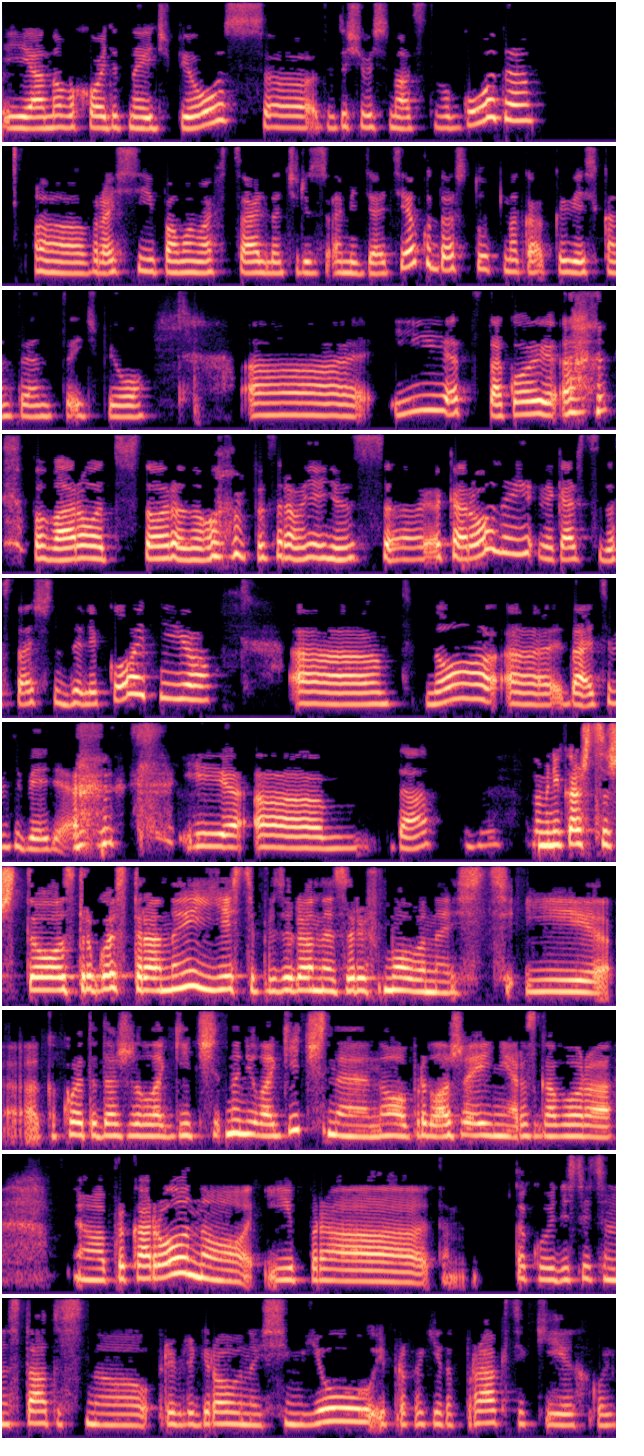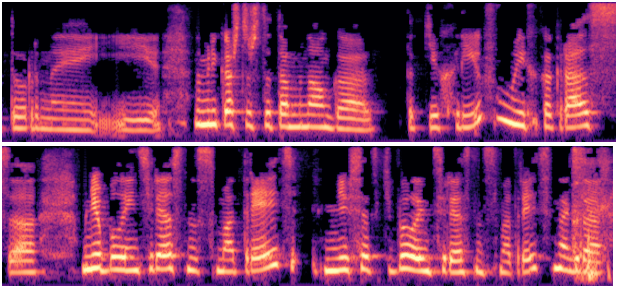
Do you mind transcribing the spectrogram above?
и оно выходит на HBO с 2018 э, года. А, в России, по-моему, официально через Амедиатеку доступно, как и весь контент HBO. И это такой поворот в сторону по сравнению с э, короной, мне кажется, достаточно далеко от нее. Но, да, тем не менее. И, да. Но мне кажется, что с другой стороны есть определенная зарифмованность и э, какое-то даже логичное, ну не логичное, но продолжение разговора э, про корону и про там, такую действительно статусную, привилегированную семью и про какие-то практики культурные. И ну, мне кажется, что там много таких рифм, их как раз э, мне было интересно смотреть, мне все-таки было интересно смотреть иногда,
